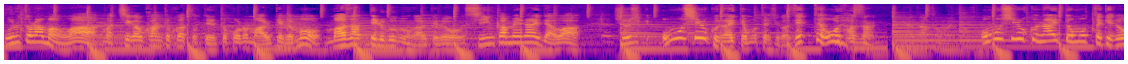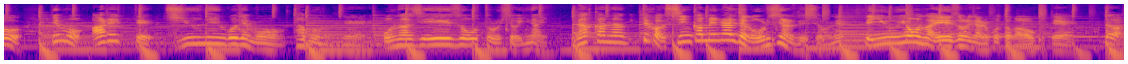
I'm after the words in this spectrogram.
ウルトラマンは、まあ、違う監督が撮ってるところもあるけども混ざってる部分があるけど新仮面ライダーは正直面白くないって思った人が絶対多いはずなのよ。面白くないと思ったけどでもあれって10年後でも多分ね同じ映像を撮る人はいない。なかなかてか新仮面ライダーがオリジナルでしょうね。っていうような映像になることが多くて。だか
